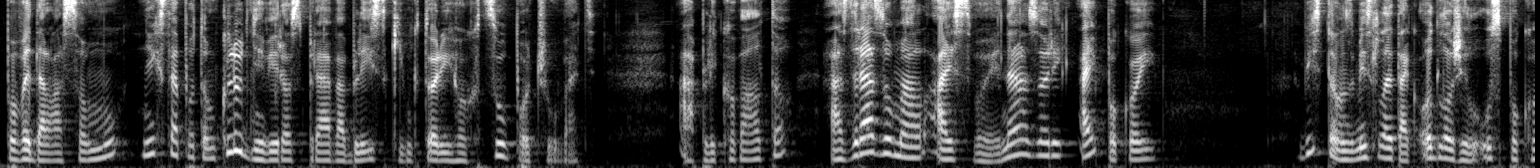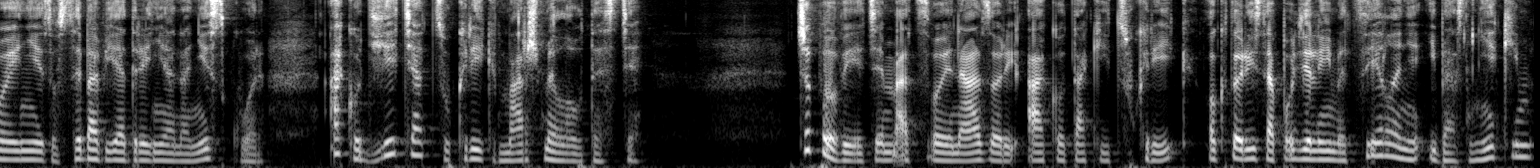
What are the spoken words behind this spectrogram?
Povedala som mu, nech sa potom kľudne vyrozpráva blízkym, ktorí ho chcú počúvať. Aplikoval to a zrazu mal aj svoje názory, aj pokoj. V istom zmysle tak odložil uspokojenie zo seba vyjadrenia na neskôr, ako dieťa cukrík v marshmallow teste. Čo poviete mať svoje názory ako taký cukrík, o ktorý sa podelíme cieľene iba s niekým,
